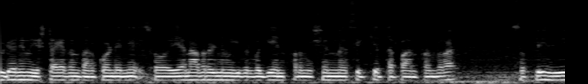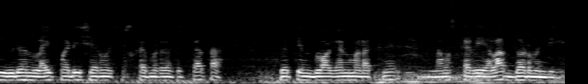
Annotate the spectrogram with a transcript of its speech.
ವಿಡಿಯೋ ನಿಮಗೆ ಇಷ್ಟ ಆಗೈತೆ ಅಂತ ಅನ್ಕೊಂಡೀನಿ. ಸೊ ಏನಾದರೂ ನಿಮಗೆ ಇದ್ರ ಬಗ್ಗೆ ಇನ್ಫಾರ್ಮೇಷನ್ ಸಿಕ್ಕಿತ್ತಪ್ಪ ಅಂತಂದ್ರೆ ಸೊ ಪ್ಲೀಸ್ ಈ ವಿಡಿಯೋನ ಲೈಕ್ ಮಾಡಿ ಶೇರ್ ಮಾಡಿ ಸಬ್ಸ್ಕ್ರೈಬ್ ಮಾಡಿರಿ ಅಂತ ಕೇಳ್ತಾ ಇವತ್ತಿನ ಬ್ಲಾಗ್ ಎಂಡ್ ಮಾಡತ್ತೀನಿ ನಮಸ್ಕಾರ ರೀ ಎಲ್ಲ ದೊಡ್ಡ ಮಂದಿಗೆ.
